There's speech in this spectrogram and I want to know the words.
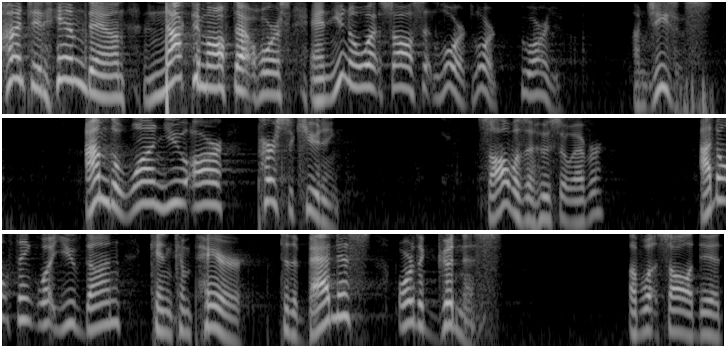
Hunted him down, knocked him off that horse, and you know what? Saul said, Lord, Lord, who are you? I'm Jesus. I'm the one you are persecuting. Saul was a whosoever. I don't think what you've done can compare to the badness or the goodness of what Saul did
